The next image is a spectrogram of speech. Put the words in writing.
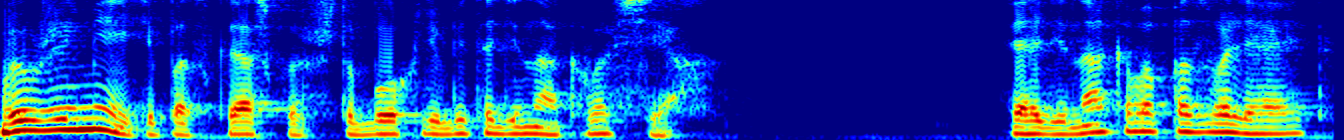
Вы уже имеете подсказку, что Бог любит одинаково всех и одинаково позволяет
